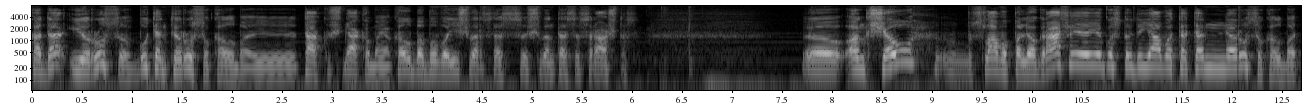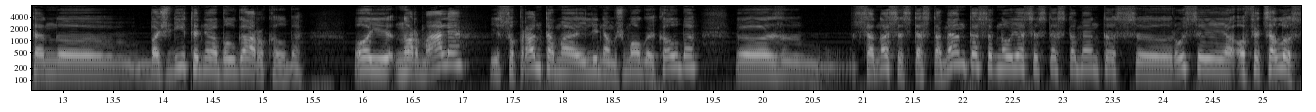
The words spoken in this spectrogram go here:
kada į rusų, būtent į rusų kalbą, į tą šnekamąją kalbą buvo išverstas šventasis raštas. E, anksčiau, slavų paleografija, jeigu studijavote, ten ne rusų kalba, ten e, bažnytinė bulgarų kalba. O į normalę, į suprantamą eiliniam žmogui kalbą, e, Senasis testamentas ir Naujasis testamentas e, Rusijoje oficialus,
